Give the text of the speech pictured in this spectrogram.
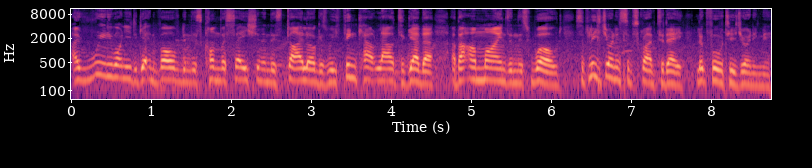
I really want you to get involved in this conversation and this dialogue as we think out loud together about our minds in this world. So please join and subscribe today. Look forward to you joining me.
